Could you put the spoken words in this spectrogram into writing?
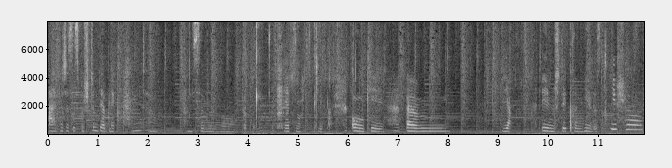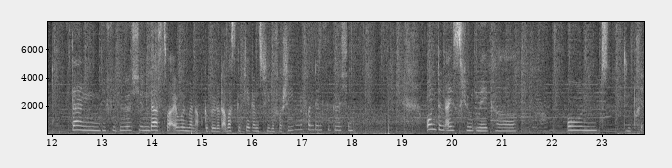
Alter, das ist bestimmt der Black Panther von War. Jetzt noch das Klick. Okay. Ähm, ja, eben steht drin hier das T-Shirt. Dann die Figürchen. Da ist zwar Iron Man abgebildet, aber es gibt hier ganz viele verschiedene von den Figürchen. Und den Ice Cube Maker. Und den Prinz.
